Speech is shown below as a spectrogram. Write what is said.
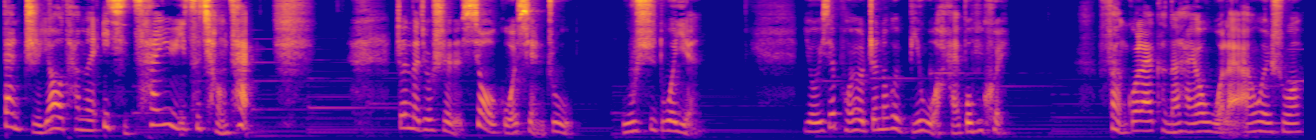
但只要他们一起参与一次抢菜，真的就是效果显著，无需多言。有一些朋友真的会比我还崩溃，反过来可能还要我来安慰说：“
